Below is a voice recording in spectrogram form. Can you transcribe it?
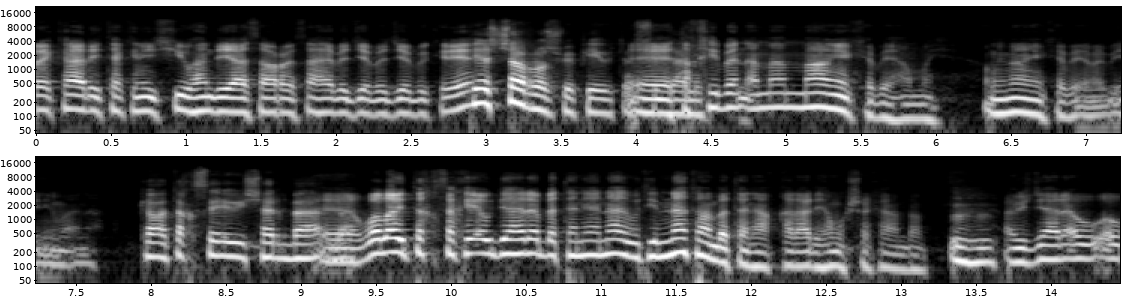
ڕێکاری تەکنیکی و هەندێ یاسا و ڕێسا هەبێ جێ بەجێ بکرێ. پێش چەند ڕۆژ بێ پێی وتن سودانی. تەقریبەن ئەمە مانگێکە بێ هەمووی. هەمووی مانگێکە بێ ئێمە بینیمانە. کەواتە قسەی ئەویش هەر بە. وەڵای تە قسەکەی ئەو دیارە بە تەنیا نا وتیم ناتوان بە تەنها قەراری هەموو شتەکان بەم. ئەویش دیارە ئەو ئەو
